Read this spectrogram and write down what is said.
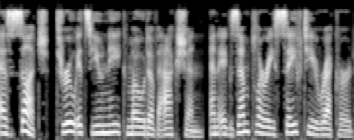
As such, through its unique mode of action, and exemplary safety record,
